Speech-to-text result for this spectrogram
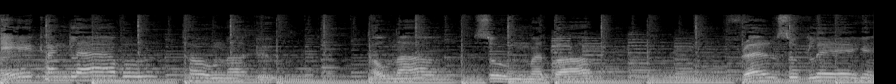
Ekan glævor tona ut Tåna ut som et bad Frels og glädje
